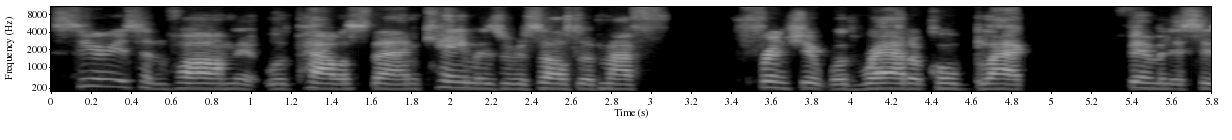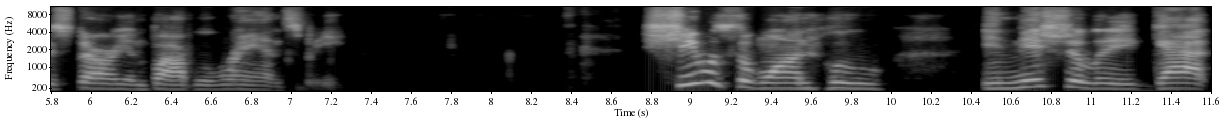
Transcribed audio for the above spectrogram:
serious involvement with Palestine came as a result of my f- friendship with radical Black feminist historian Barbara Ransby. She was the one who initially got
